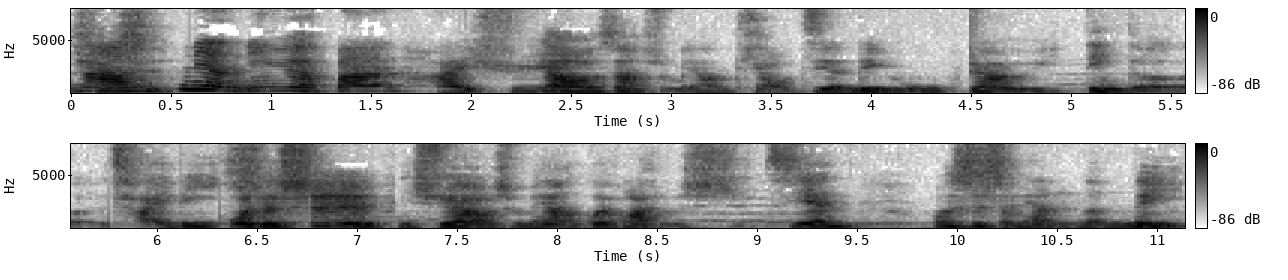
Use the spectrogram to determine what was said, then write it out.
那念音乐班还需要像什么样的条件？例如需要有一定的财力，或者是你需要什么样规划什么时间？或是什么样的能力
